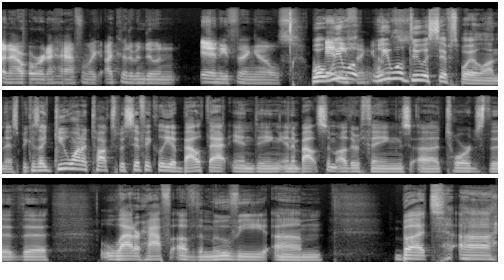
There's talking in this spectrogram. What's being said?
an hour and a half. I'm like, I could have been doing anything else. Well, we will Anything we will do a Sift spoil on this because I do want to talk specifically about that ending and about some other things uh, towards the the latter half of the movie. Um, but uh,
